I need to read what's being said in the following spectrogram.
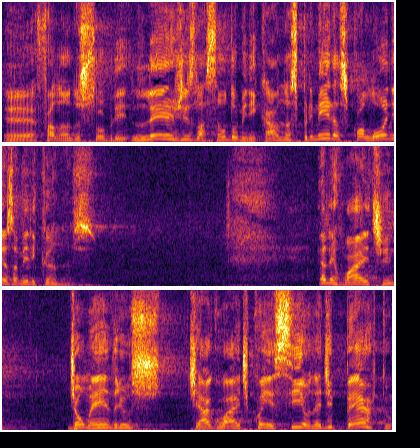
é, falando sobre legislação dominical nas primeiras colônias americanas. Ellen White, John Andrews, Tiago White conheciam né, de perto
